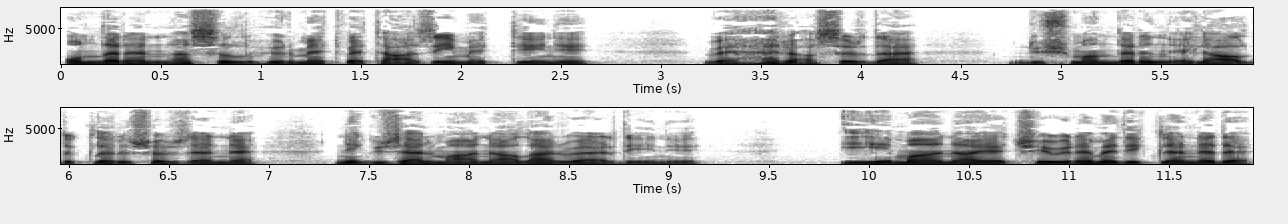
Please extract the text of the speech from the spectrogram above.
onlara nasıl hürmet ve tazim ettiğini ve her asırda düşmanların ele aldıkları sözlerine ne güzel manalar verdiğini, iyi manaya çeviremediklerine de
